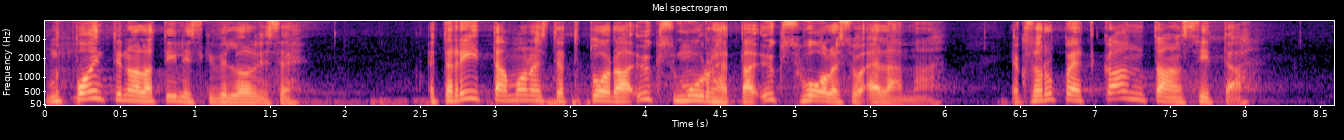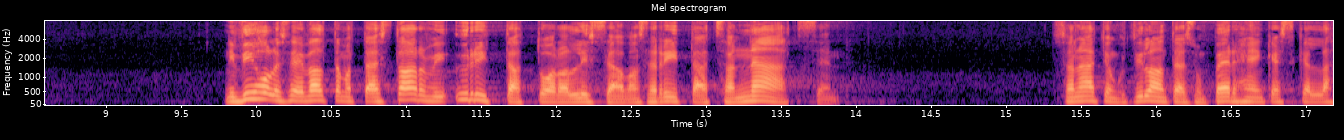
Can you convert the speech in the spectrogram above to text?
Mutta pointti noilla tiliskivillä oli se, että riittää monesti, että tuodaan yksi murhe tai yksi huoli sun elämään. Ja kun sä rupeat kantaan sitä, niin vihollisen ei välttämättä edes tarvi yrittää tuoda lisää, vaan se riittää, että sä näet sen. Sä näet jonkun tilanteen sun perheen keskellä,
